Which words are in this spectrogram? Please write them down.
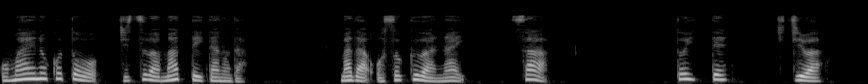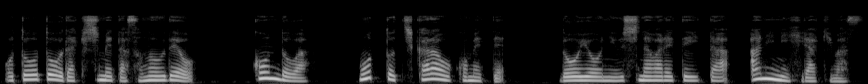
お前のことを実は待っていたのだ。まだ遅くはない。さあ。と言って、父は弟を抱きしめたその腕を、今度はもっと力を込めて同様に失われていた兄に開きます。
